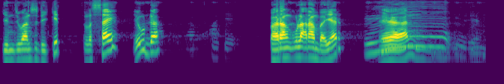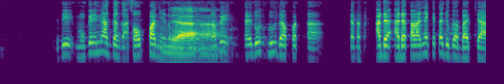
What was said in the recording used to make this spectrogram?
ginjuan sedikit selesai ya udah. Barang kulak rambayar Ya kan? Jadi mungkin ini agak nggak sopan ya Ya, teman-teman ya. ah. tapi saya dulu, dulu dapat kata- ada ada kalanya kita juga baca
